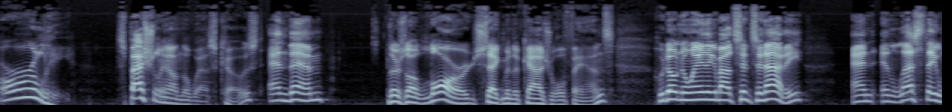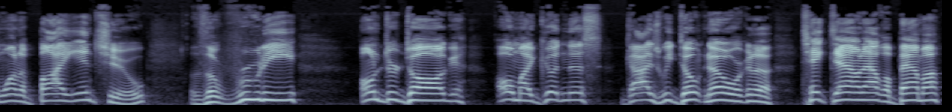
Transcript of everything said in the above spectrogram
early, especially on the West Coast, and then there's a large segment of casual fans who don't know anything about Cincinnati and unless they want to buy into the Rudy underdog, oh my goodness, guys we don't know are going to take down Alabama.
